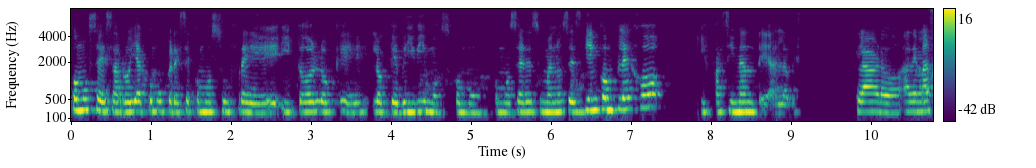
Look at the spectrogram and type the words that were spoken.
cómo se desarrolla, cómo crece, cómo sufre y todo lo que, lo que vivimos como, como seres humanos. Es bien complejo y fascinante a la vez. Claro, además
